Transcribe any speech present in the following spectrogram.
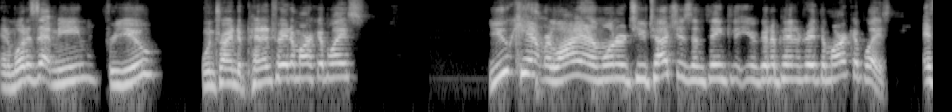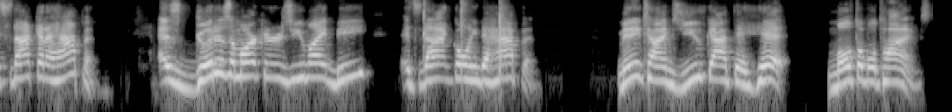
And what does that mean for you when trying to penetrate a marketplace? You can't rely on one or two touches and think that you're going to penetrate the marketplace. It's not going to happen. As good as a marketer as you might be, it's not going to happen. Many times you've got to hit multiple times.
